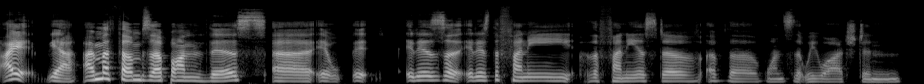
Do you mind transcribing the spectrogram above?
I yeah, I'm a thumbs up on this. Uh, it it it is a it is the funny the funniest of of the ones that we watched and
